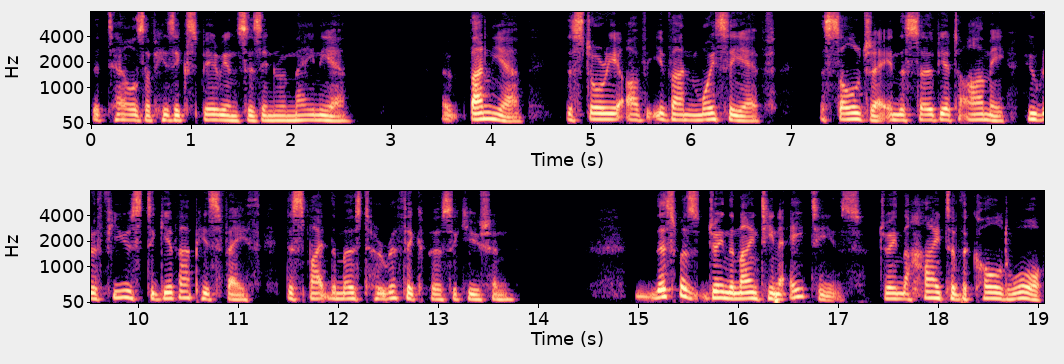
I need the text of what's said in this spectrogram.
that tells of his experiences in Romania. Uh, Vanya, the story of Ivan Moiseyev, a soldier in the Soviet army who refused to give up his faith despite the most horrific persecution. This was during the 1980s, during the height of the Cold War,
